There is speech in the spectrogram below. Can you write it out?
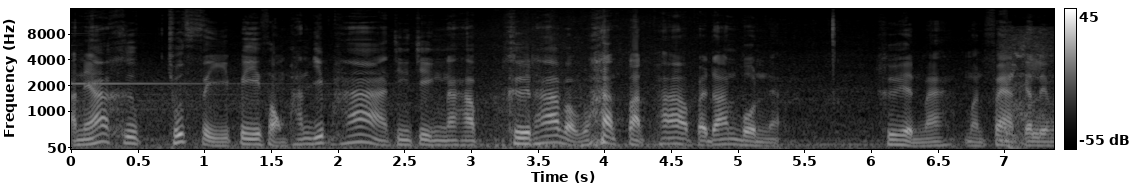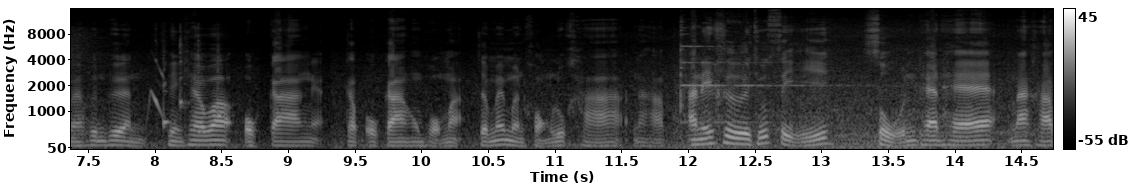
อันนี้คือชุดสีปี 2025 จริง ๆ นะครับ คือถ้าแบบว่าตัดภาพไปด้านบนเนี่ย คือเห็นไหมเหมือนแฝดกันเลยไหมเพื่อนๆ เพียงแค่ว่าอกกลางเนี่ย กับอกกลางของผมอะ่ะจะไม่เหมือนของลูกค้านะครับ อันนี้คือชุดสีศูนย์แท้ๆนะครับ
